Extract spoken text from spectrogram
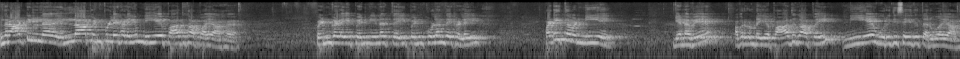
இந்த நாட்டில் உள்ள எல்லா பெண் பிள்ளைகளையும் நீயே பாதுகாப்பாயாக. பெண்களை பெண் இனத்தை பெண் குழந்தைகளை படைத்தவன் நீயே. எனவே அவர்களுடைய பாதுகாப்பை நீயே உறுதி செய்து தருவாயாக.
